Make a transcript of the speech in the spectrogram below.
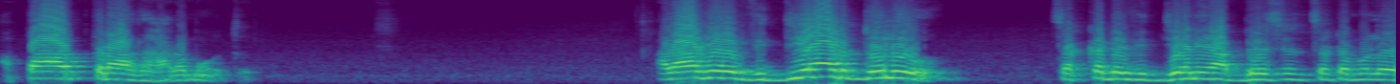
అపాత్రాధారం అవుతుంది. అలాగే విద్యార్థులు చక్కటి విద్యని అభ్యసించటంలో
